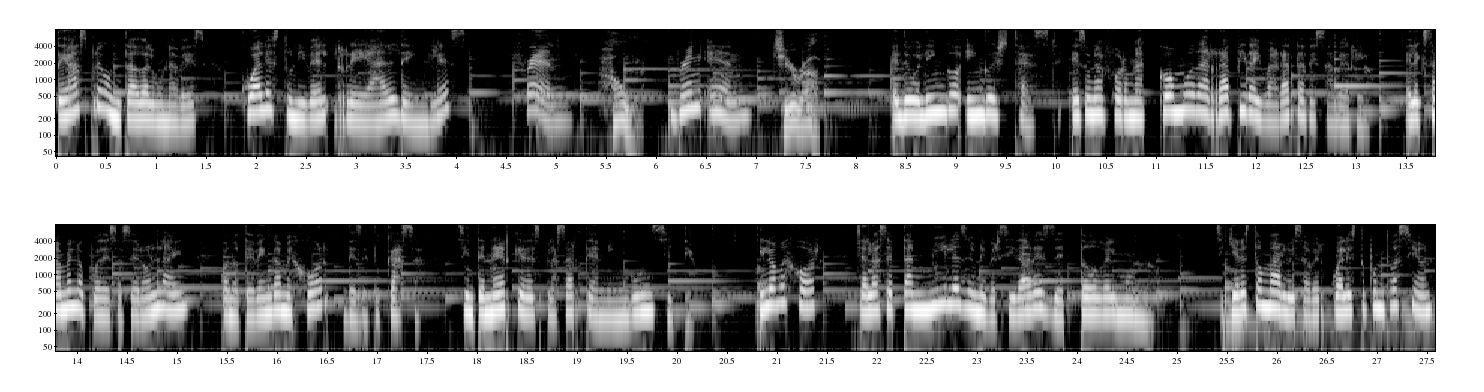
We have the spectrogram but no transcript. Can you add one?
¿te has preguntado alguna vez cuál es tu nivel real de inglés? Friend. Home. Bring in. Cheer up. El Duolingo English Test es una forma cómoda, rápida y barata de saberlo. El examen lo puedes hacer online cuando te venga mejor desde tu casa, sin tener que desplazarte a ningún sitio. Y lo mejor, ya lo aceptan miles de universidades de todo el mundo. Si quieres tomarlo y saber cuál es tu puntuación,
